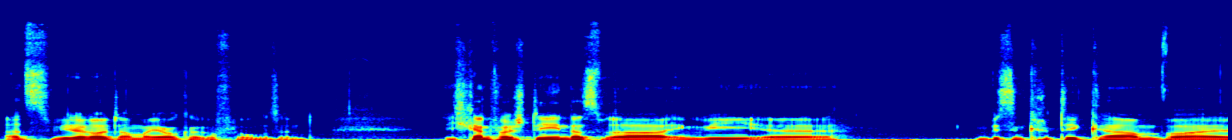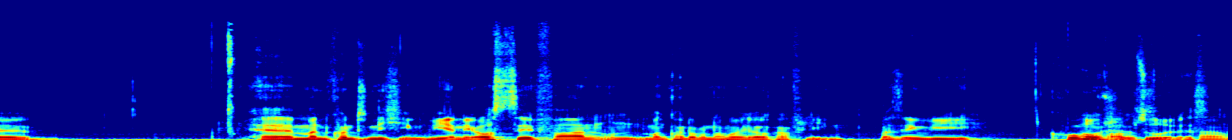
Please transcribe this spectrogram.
als wieder Leute an Mallorca geflogen sind. Ich kann verstehen, dass da irgendwie äh, ein bisschen Kritik kam, weil äh, man konnte nicht irgendwie an die Ostsee fahren und man konnte aber nach Mallorca fliegen, was irgendwie Komisch Auch absurd ist. Ja.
